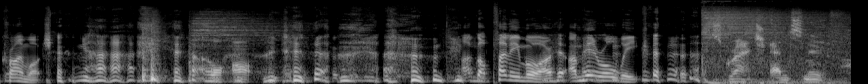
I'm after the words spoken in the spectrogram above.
Crime Watch. I've got plenty more. I'm here all week. Scratch and sniff.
